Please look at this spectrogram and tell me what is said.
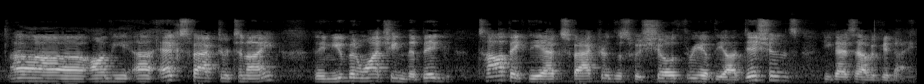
uh, on the uh, X Factor tonight. Then you've been watching the big topic, the X Factor. This was show three of the auditions. You guys have a good night.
